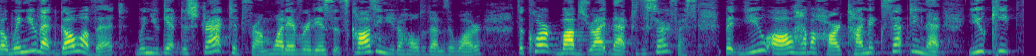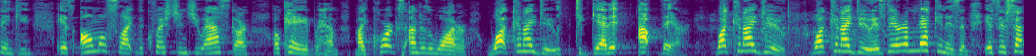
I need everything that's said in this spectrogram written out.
But when you let go of it, when you get distracted from whatever it is that's causing you to hold it under the water, the cork bobs right back to the surface. But you all have a hard time accepting that. You keep thinking, it's almost like the questions you ask are, okay, Abraham, my cork's under the water. What can I do to get it up there? What can I do? What can I do? Is there a mechanism? Is there some,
